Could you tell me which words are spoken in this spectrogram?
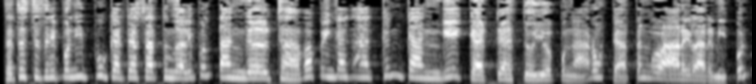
Dados jejeripun ibu gadah satunggalipun tanggal jawab ingkang ageng kangge gadah daya pengaruh dhateng lare-larenipun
